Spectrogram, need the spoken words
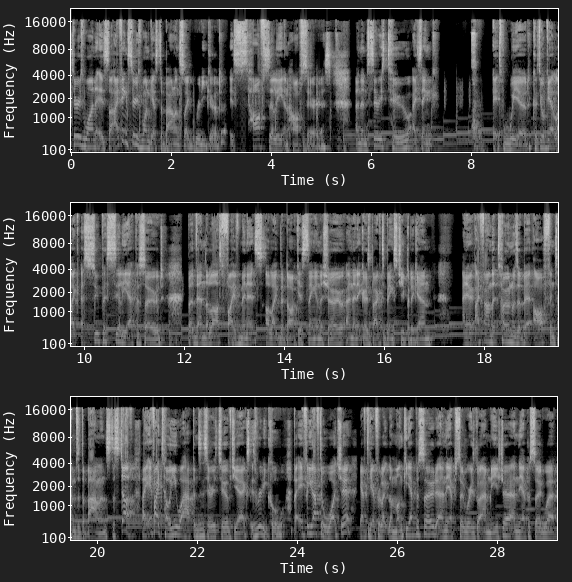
Series one is, I think, series one gets the balance like really good. It's half silly and half serious, and then series two, I think, it's weird because you'll get like a super silly episode, but then the last five minutes are like the darkest thing in the show, and then it goes back to being stupid again. And it, I found the tone was a bit off in terms of the balance. The stuff, like if I tell you what happens in series two of GX, is really cool. But if you have to watch it, you have to get through like the monkey episode and the episode where he's got amnesia and the episode where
